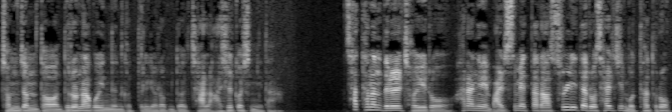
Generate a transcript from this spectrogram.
점점 더 늘어나고 있는 것들을 여러분도 잘 아실 것입니다. 사탄은 늘 저희로 하나님의 말씀에 따라 순리대로 살지 못하도록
